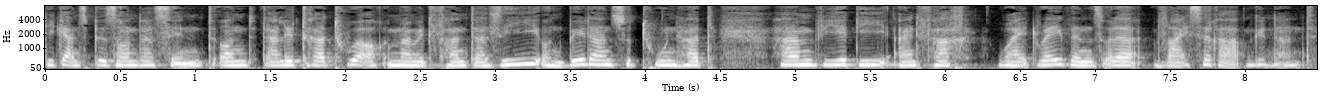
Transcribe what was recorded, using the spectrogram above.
die ganz besonders sind. Und da Literatur auch immer mit Fantasie und Bildern zu tun hat, haben wir die einfach White Ravens oder weiße Raben genannt.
